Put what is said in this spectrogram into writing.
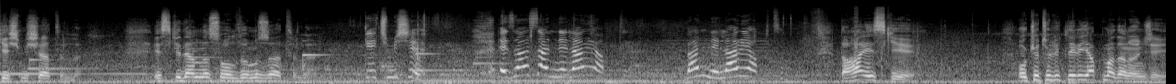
Geçmişi hatırla. Eskiden nasıl olduğumuzu hatırla. Geçmişi. Ezel sen neler yaptın? Ben neler yaptım? Daha eskiyi. O kötülükleri yapmadan önceyi.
